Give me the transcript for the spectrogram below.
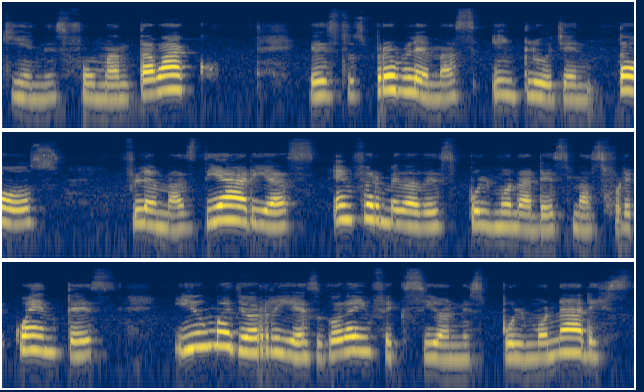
quienes fuman tabaco. Estos problemas incluyen tos, flemas diarias, enfermedades pulmonares más frecuentes y un mayor riesgo de infecciones pulmonares.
